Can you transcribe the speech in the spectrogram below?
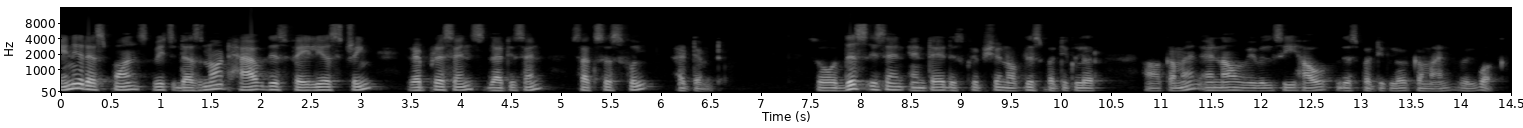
any response which does not have this failure string represents that is an successful attempt. So this is an entire description of this particular uh, command and now we will see how this particular command will work.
